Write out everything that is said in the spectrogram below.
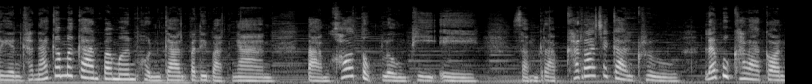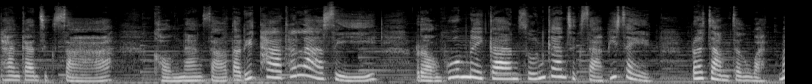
เรียนคณะกรรมการประเมินผลการปฏิบัติงาน ตามข้อตกลง PA สำหรับข้าราชการครู และบุคลากรทางการศึกษา ของนางสาวตริธาทลาศรีรองผู้อำนวยการศูนย์การศึกษาพิเศษ ประจำจังหวัดม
